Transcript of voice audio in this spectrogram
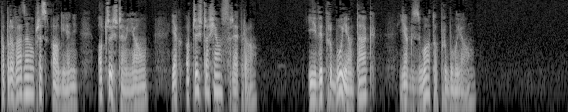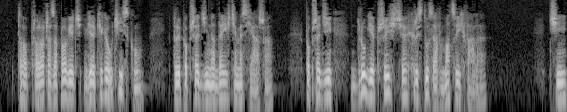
poprowadzę przez ogień, oczyszczę ją, jak oczyszcza się srebro. I wypróbuję tak, jak złoto próbują. To prorocza zapowiedź wielkiego ucisku, który poprzedzi nadejście Mesjasza, poprzedzi drugie przyjście Chrystusa w mocy i chwale. Ci,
